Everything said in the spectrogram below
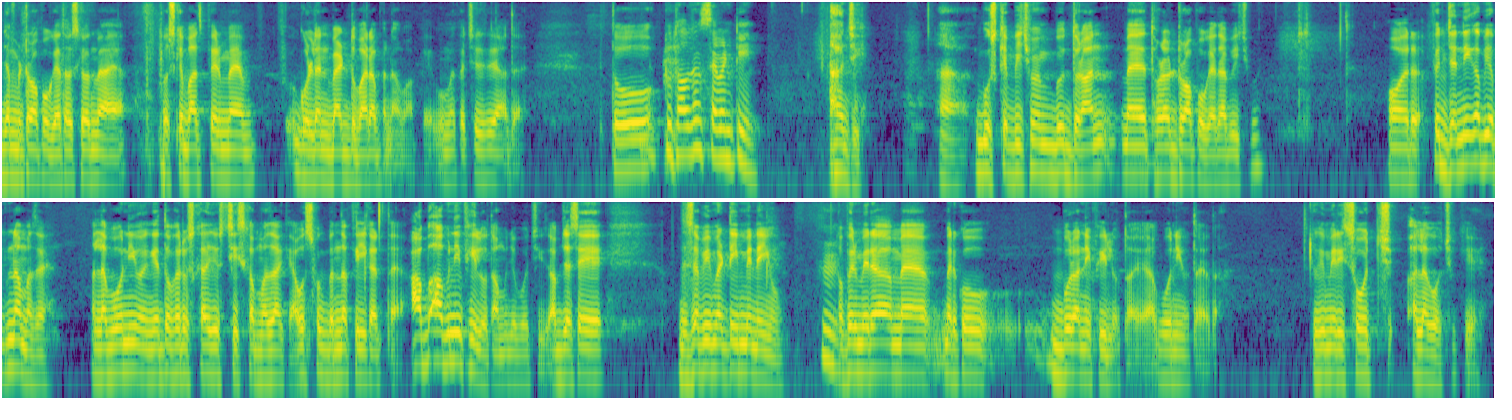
जब मैं ड्रॉप हो गया था, उसके बाद मैं आया। तो उसके बाद फिर मैं गोल्डन बैट दोबारा बना वहाँ पे वो मेरे को अच्छे से याद है। तो 2017 हाँ जी। हाँ उसके बीच में दौरान मैं थोड़ा ड्रॉप हो गया था बीच में। और फिर जर्नी का भी अपना मज़ा है। मतलब वो नहीं होंगे तो फिर उसका उस चीज़ का मज़ा क्या उस वक्त बंदा फील करता है। अब अब नहीं फील होता मुझे वो चीज़। अब जैसे जैसे अभी मैं टीम में नहीं हूँ तो फिर मेरा मैं मेरे को बुरा नहीं फील होता है या वो नहीं होता ज़्यादा। क्योंकि मेरी सोच अलग हो चुकी है।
